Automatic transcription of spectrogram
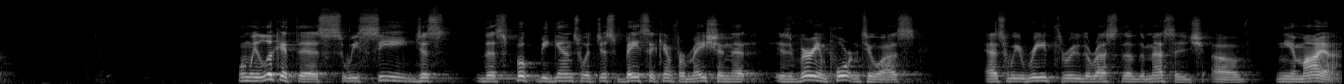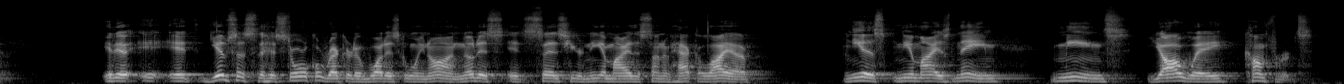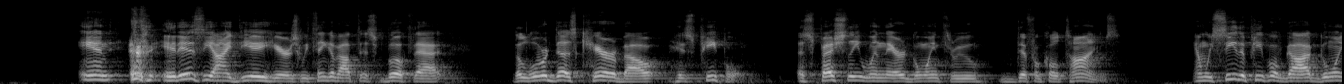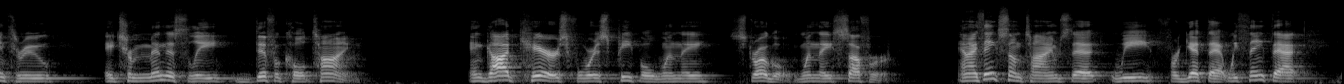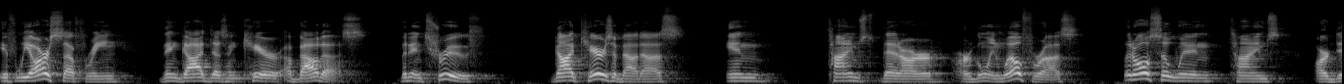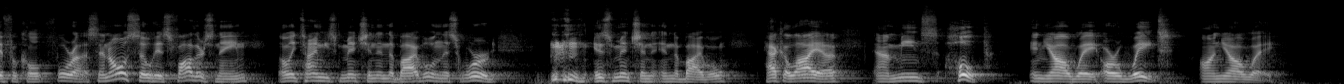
When we look at this, we see just this book begins with just basic information that is very important to us as we read through the rest of the message of Nehemiah. It, it, it, gives us the historical record of what is going on. Notice it says here Nehemiah, the son of Hacaliah. Nehemiah's name means Yahweh comforts. And it is the idea here as we think about this book that the Lord does care about his people especially when they're going through difficult times. And we see the people of God going through a tremendously difficult time. And God cares for his people when they struggle, when they suffer. And I think sometimes that we forget that. We think that if we are suffering, then God doesn't care about us. But in truth, God cares about us in times that are, are going well for us, but also when times are difficult for us. And also his father's name, the only time he's mentioned in the Bible, and this word is mentioned in the Bible, Hacaliah, uh, means hope in Yahweh or wait on Yahweh.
